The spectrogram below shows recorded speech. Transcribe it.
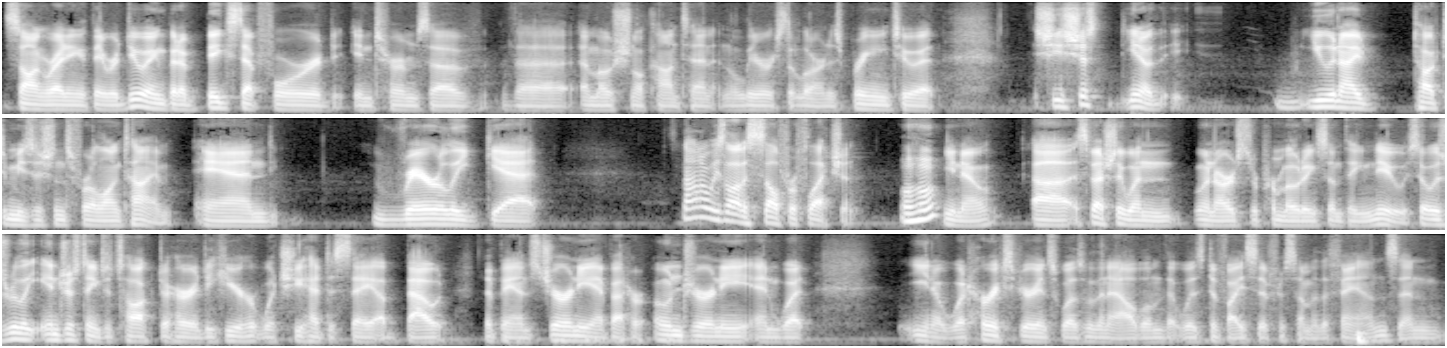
songwriting that they were doing, but a big step forward in terms of the emotional content and the lyrics that Lauren is bringing to it. She's just, you know, you and I talk to musicians for a long time, and rarely get. It's not always a lot of self reflection, Mhm. you know, uh, especially when when artists are promoting something new. So it was really interesting to talk to her and to hear what she had to say about the band's journey, about her own journey, and what you know what her experience was with an album that was divisive for some of the fans and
